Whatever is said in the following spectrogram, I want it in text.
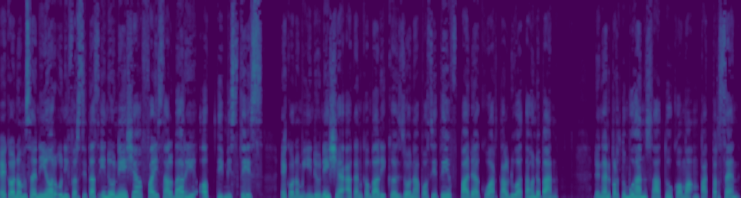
Ekonom senior Universitas Indonesia Faisal Bari optimistis ekonomi Indonesia akan kembali ke zona positif pada kuartal 2 tahun depan dengan pertumbuhan 1,4 persen.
